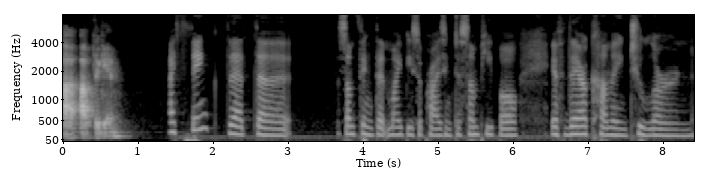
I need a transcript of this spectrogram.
uh, up the game I think that the something that might be surprising to some people if they're coming to learn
